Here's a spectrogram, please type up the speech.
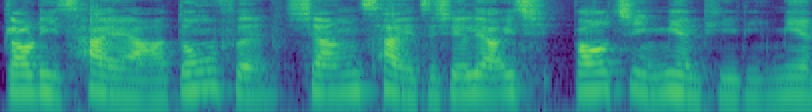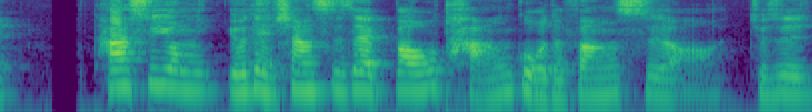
高丽菜啊、冬粉、香菜这些料一起包进面皮里面。它是用有点像是在包糖果的方式哦，就是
